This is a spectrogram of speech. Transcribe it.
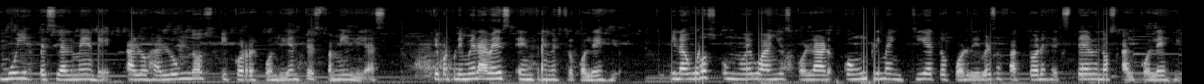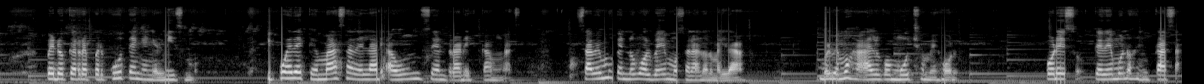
muy especialmente a los alumnos y correspondientes familias que por primera vez entran en nuestro colegio. Inauguramos un nuevo año escolar con un clima inquieto por diversos factores externos al colegio, pero que repercuten en el mismo. Y puede que más adelante aún se enrarezcan más. Sabemos que no volvemos a la normalidad, volvemos a algo mucho mejor. Por eso, quedémonos en casa,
